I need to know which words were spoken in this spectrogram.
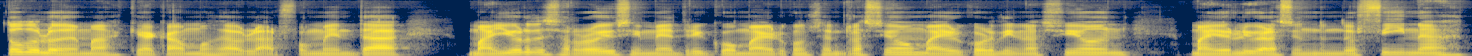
todo lo demás que acabamos de hablar. Fomenta mayor desarrollo simétrico, mayor concentración, mayor coordinación, mayor liberación de endorfinas,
